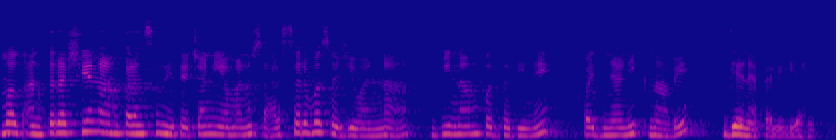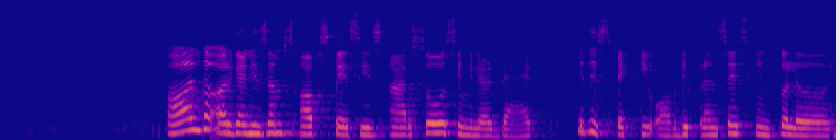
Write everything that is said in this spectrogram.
मग आंतरराष्ट्रीय नामकरण संहितेच्या नियमानुसार सर्व सजीवांना द्विनाम पद्धतीने वैज्ञानिक नावे देण्यात आलेली आहेत. All the organisms of species are so similar that irrespective of differences in colour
